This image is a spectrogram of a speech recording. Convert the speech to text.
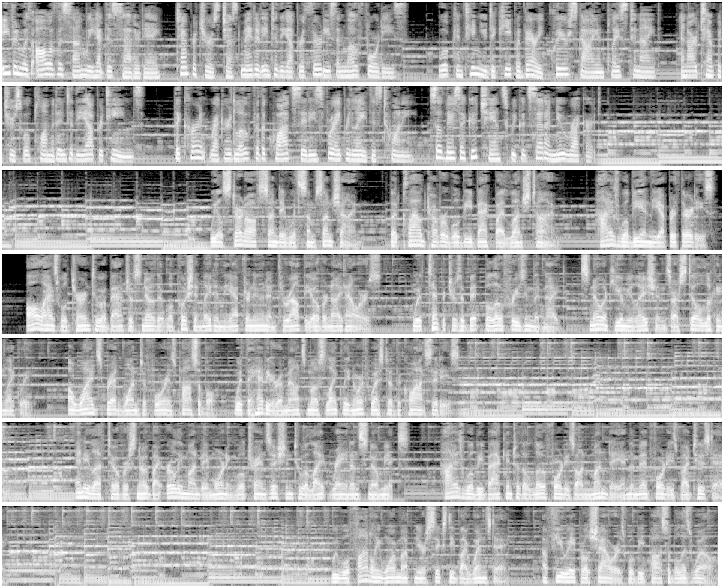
Even with all of the sun we had this Saturday, temperatures just made it into the upper 30s and low 40s. We'll continue to keep a very clear sky in place tonight, and our temperatures will plummet into the upper teens. The current record low for the Quad Cities for April 8 is 20, so there's a good chance we could set a new record. We'll start off Sunday with some sunshine, but cloud cover will be back by lunchtime. Highs will be in the upper 30s. All eyes will turn to a batch of snow that will push in late in the afternoon and throughout the overnight hours. With temperatures a bit below freezing that night, snow accumulations are still looking likely. A widespread 1 to 4 is possible, with the heavier amounts most likely northwest of the Quad Cities. Any leftover snow by early Monday morning will transition to a light rain and snow mix. Highs will be back into the low 40s on Monday and the mid 40s by Tuesday. We will finally warm up near 60 by Wednesday. A few April showers will be possible as well.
